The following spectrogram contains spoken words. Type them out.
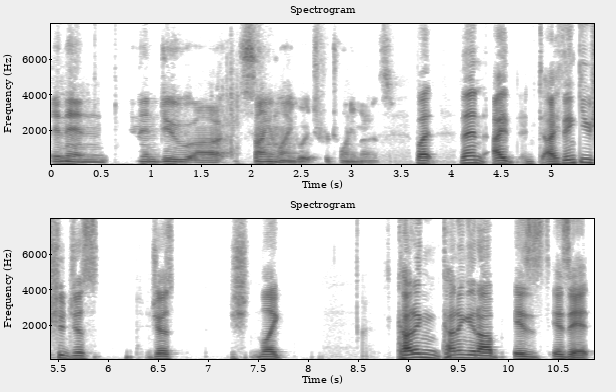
And then and then do uh, sign language for 20 minutes. but then i i think you should just just sh- like cutting cutting it up is is it.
